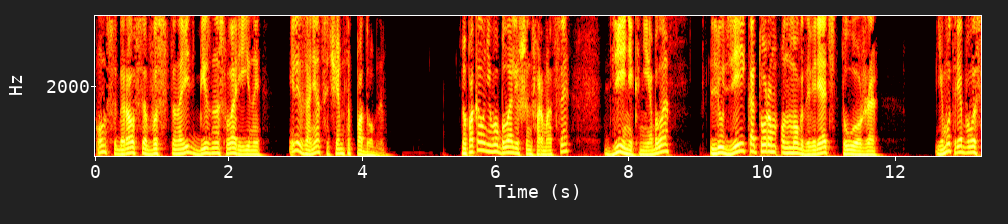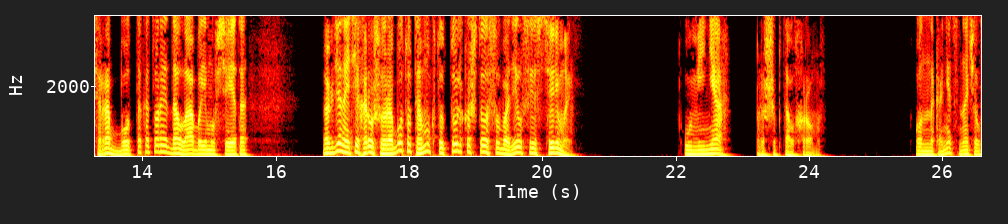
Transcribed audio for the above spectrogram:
он собирался восстановить бизнес Ларины или заняться чем-то подобным. Но пока у него была лишь информация, денег не было, людей, которым он мог доверять, тоже. Ему требовалась работа, которая дала бы ему все это. А где найти хорошую работу тому, кто только что освободился из тюрьмы? «У меня», — прошептал Хромов. Он, наконец, начал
